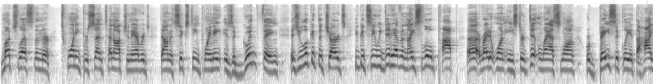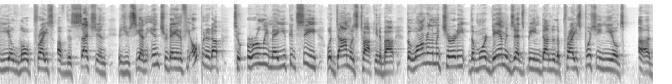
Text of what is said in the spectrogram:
much less than their 20% 10 auction average down at 16.8 is a good thing. As you look at the charts, you could see we did have a nice little pop uh, right at 1 Eastern. Didn't last long. We're basically at the high yield, low price of the session, as you see on the intraday. And if you open it up to early May, you can see what Dom was talking about. The longer the maturity, the more damage that's being done to the price, pushing yields. Uh,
